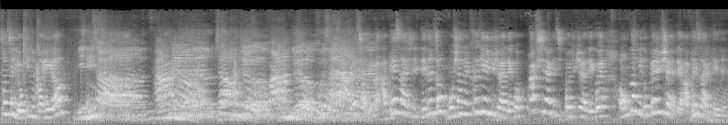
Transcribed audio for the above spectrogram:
선생 여기는 뭐예요? 인천, 강릉, 되고요. 엉덩이도 빼주셔야 돼요. 앞에서 할 때는.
